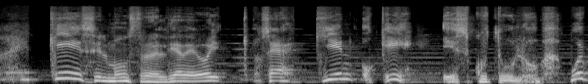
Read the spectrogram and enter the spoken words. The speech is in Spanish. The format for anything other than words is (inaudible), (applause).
qué es el monstruo del día de hoy, o sea, quién o qué es Cthulhu.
